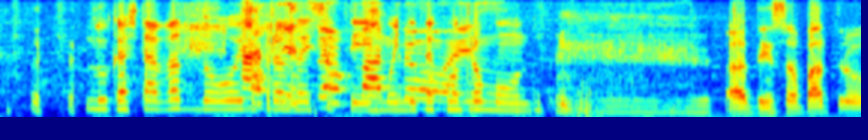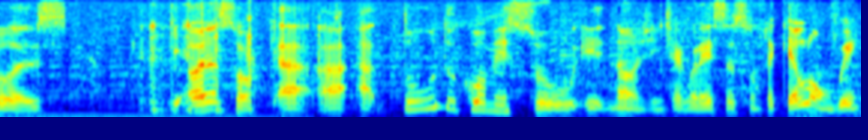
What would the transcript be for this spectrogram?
Lucas tava doido pra usar esse termo, Anitta contra o mundo. Atenção, patroas. Que- olha só, a- a- a- tudo começou. e- Não, gente, agora esse assunto aqui é longo, hein?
